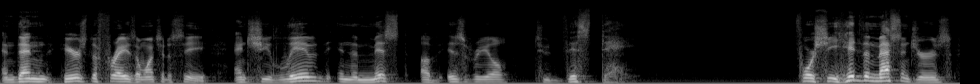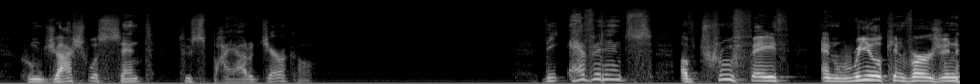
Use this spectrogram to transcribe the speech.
And then here's the phrase I want you to see. And she lived in the midst of Israel to this day. For she hid the messengers whom Joshua sent to spy out of Jericho. The evidence of true faith and real conversion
